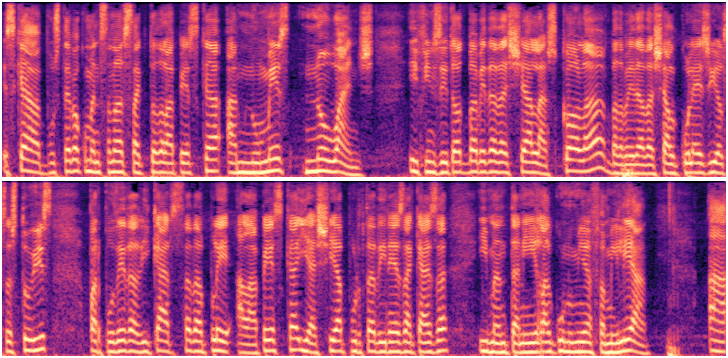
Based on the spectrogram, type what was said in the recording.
és que vostè va començar en el sector de la pesca amb només 9 anys i fins i tot va haver de deixar l'escola, va haver de deixar el col·legi i els estudis per poder dedicar-se de ple a la pesca i així aportar diners a casa i mantenir l'economia familiar. Uh,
